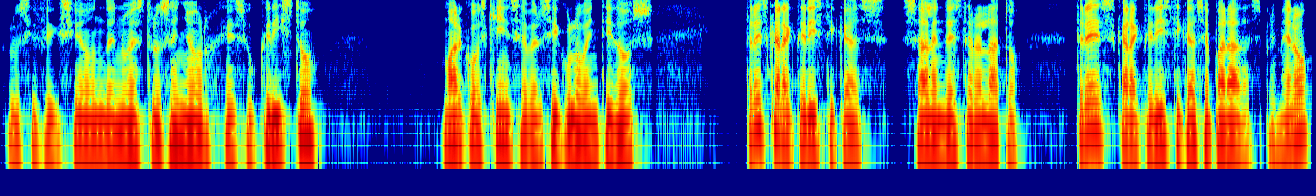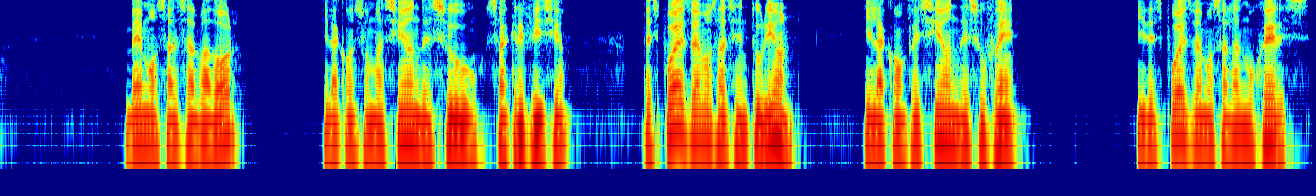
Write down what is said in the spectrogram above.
crucifixión de nuestro Señor Jesucristo. Marcos 15, versículo 22. Tres características salen de este relato. Tres características separadas. Primero, vemos al Salvador y la consumación de su sacrificio. Después vemos al centurión y la confesión de su fe. Y después vemos a las mujeres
